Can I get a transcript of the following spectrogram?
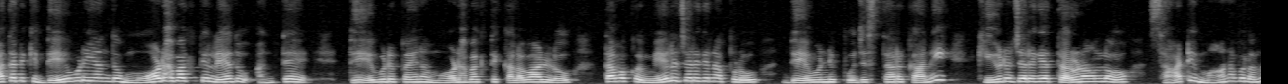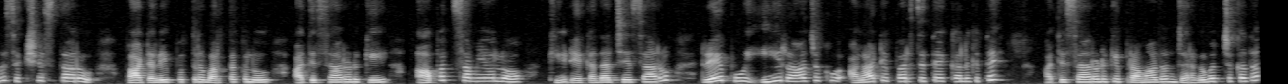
అతనికి దేవుడి యందు మూఢభక్తి లేదు. అంతే దేవుడిపైన మూఢభక్తి కలవాళ్ళు తమకు మేలు జరిగినప్పుడు దేవుణ్ణి పూజిస్తారు కానీ కీడు జరిగే తరుణంలో సాటి మానవులను శిక్షిస్తారు. పాటలీపుత్ర వర్తకులు అతిసారుడికి ఆపత్ సమయంలో కీడే కదా చేశారు. రేపు ఈ రాజుకు అలాంటి పరిస్థితే కలిగితే అతిసారుడికి ప్రమాదం జరగవచ్చు కదా.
